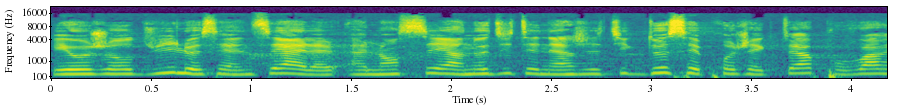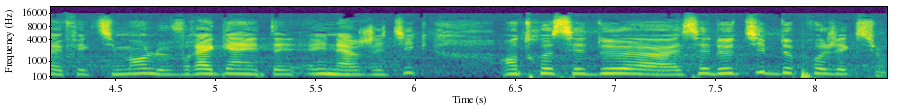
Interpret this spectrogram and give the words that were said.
Et aujourd'hui, le CNC a, lancé un audit énergétique de ces projecteurs pour voir effectivement le vrai gain énergétique entre euh, ces deux types de projections.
